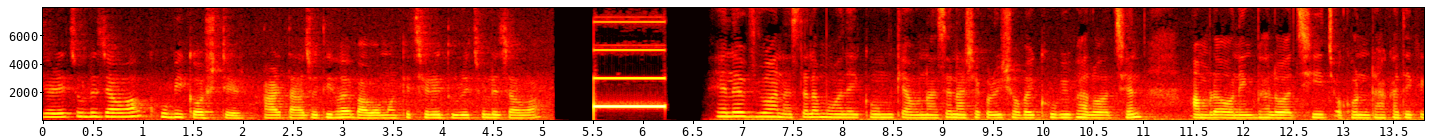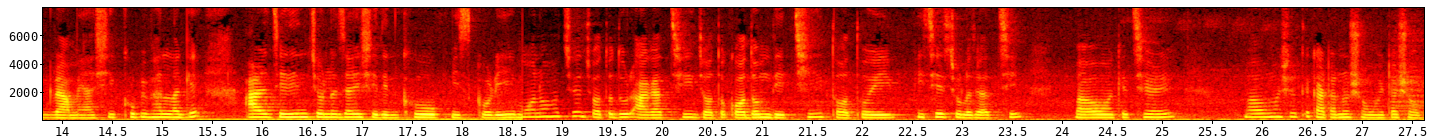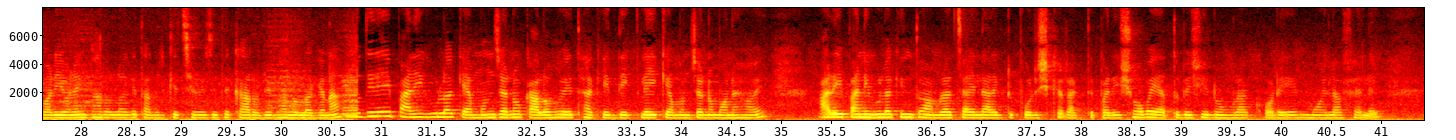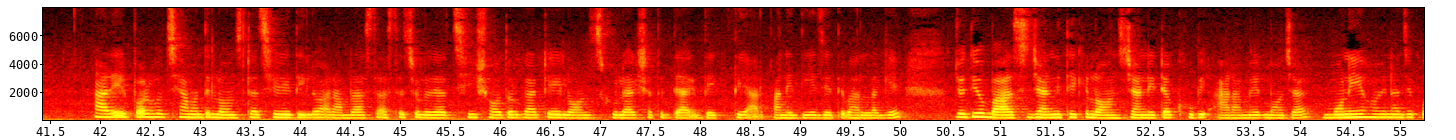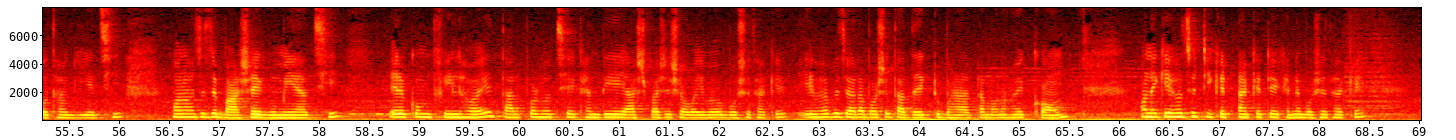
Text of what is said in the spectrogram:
ছেড়ে চলে যাওয়া খুবই কষ্টের। আর তা যদি হয় বাবা মাকে ছেড়ে দূরে চলে যাওয়া। হ্যালো এভরিওয়ান আসসালামু আলাইকুম। কেমন আছেন? আশা করি সবাই খুবই ভালো আছেন। আমরা অনেক ভালো আছি। যখন ঢাকা থেকে গ্রামে আসি, খুবই ভালো লাগে। আর যেদিন চলে যাই, সেদিন খুব মিস করি। মনে হচ্ছে যত দূর আগাচ্ছি, যত কদম দিচ্ছি, ততই পিছিয়ে চলে যাচ্ছি। বাবা মাকে ছেড়ে বাবা মার সাথে কাটানোর সময়টা সবারই অনেক ভালো লাগে, তাদেরকে ছেড়ে যেতে কারোরই ভালো লাগে না। নদীর এই পানিগুলা কেমন যেন কালো হয়ে থাকে, দেখলেই কেমন যেন মনে হয়। আর এই পানিগুলা কিন্তু আমরা চাইলে আরেকটু পরিষ্কার রাখতে পারি। সবাই এত বেশি নোংরা করে, ময়লা ফেলে। আর এরপর হচ্ছে আমাদের লঞ্চটা ছেড়ে দিল আর আমরা আস্তে আস্তে চলে যাচ্ছি। সদরঘাটে এই লঞ্চগুলো একসাথে দেখতে আর পানি দিয়ে যেতে ভালো লাগে। যদিও বাস জার্নি থেকে লঞ্চ জার্নিটা খুবই আরামের মজার। মনেই হয় না যে কোথাও গিয়েছি। মনে হচ্ছে যে বাসায় ঘুমিয়ে আছি। এরকম ফিল হয়। তারপর হচ্ছে এখান দিয়ে আশপাশে সবাই এভাবে বসে থাকে। এভাবে যারা বসে তাদের একটু ভাড়াটা মনে হয় কম। অনেকে হচ্ছে টিকিট না কেটে এখানে বসে থাকে।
